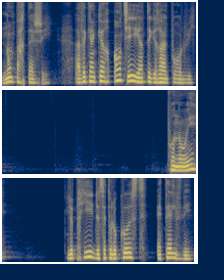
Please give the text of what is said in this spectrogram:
non partagé, avec un cœur entier et intégral pour lui. Pour Noé, le prix de cet holocauste est élevé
